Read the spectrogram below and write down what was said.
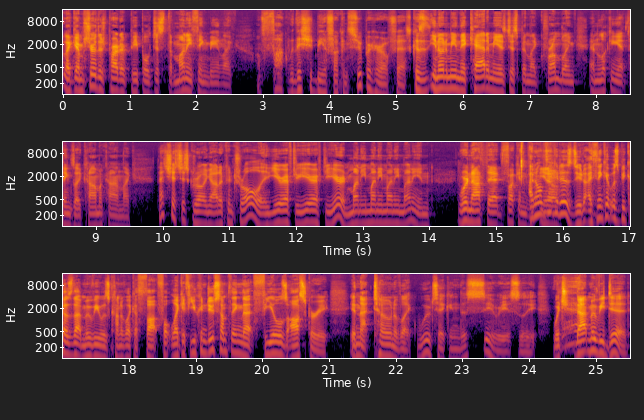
like I'm sure there's part of people just the money thing being like, oh fuck, well, this should be a fucking superhero fest because you know what I mean. The Academy has just been like crumbling and looking at things like Comic Con like that shit's just growing out of control and year after year after year and money, money, money, money and we're not that fucking. I don't think know, it is, dude. I think it was because that movie was kind of like a thoughtful. Like, if you can do something that feels Oscary in that tone of like, we're taking this seriously, which that movie did.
